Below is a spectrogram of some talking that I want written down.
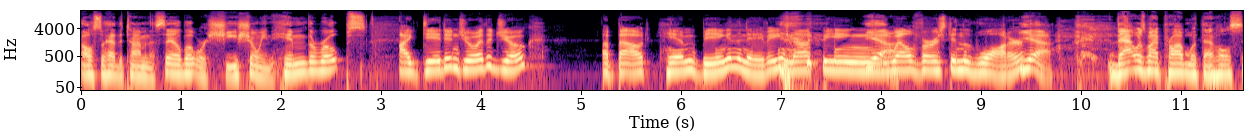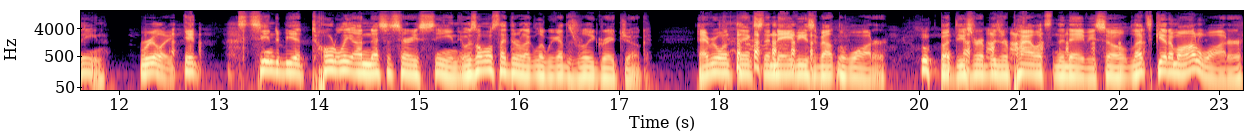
Also had the time in the sailboat where she's showing him the ropes. I did enjoy the joke about him being in the Navy and not being Yeah. well versed in the water. Yeah, that was my problem with that whole scene. really. it seemed to be a totally unnecessary scene. It was almost like they were like, "Look, we got this really great joke. Everyone thinks the Navy is about the water, but these are these are pilots in the Navy. So let's get them on water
